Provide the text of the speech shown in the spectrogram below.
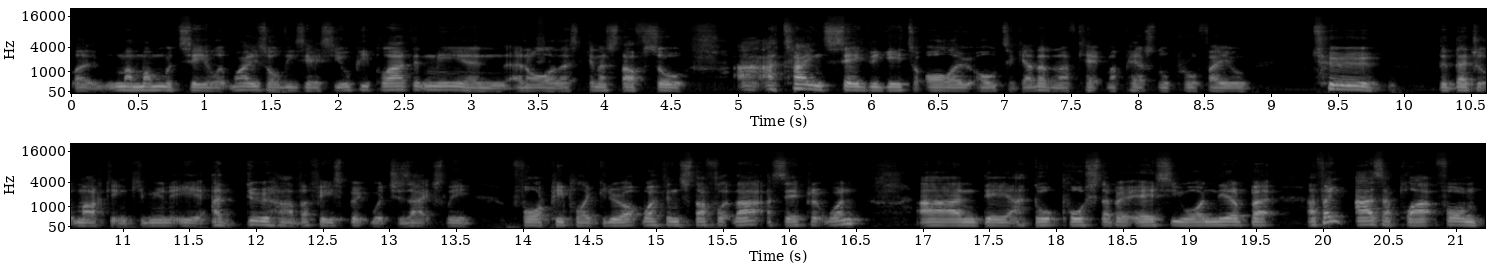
like my mum would say, like, why is all these SEO people adding me and, and all of this kind of stuff. So I, I try and segregate it all out altogether, and I've kept my personal profile to the digital marketing community. I do have a Facebook, which is actually for people I grew up with and stuff like that, a separate one. And uh, I don't post about SEO on there, but I think as a platform,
